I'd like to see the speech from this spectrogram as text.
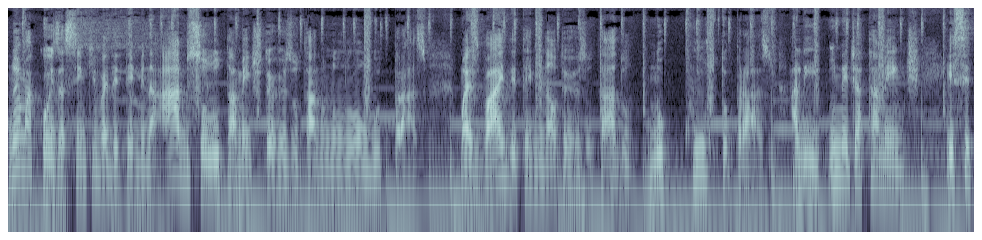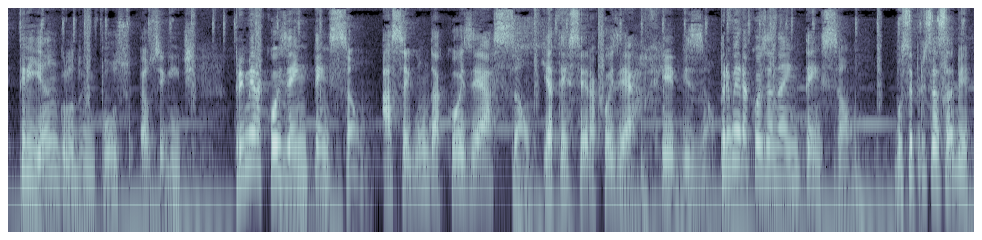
Não é uma coisa assim que vai determinar absolutamente o teu resultado no longo prazo, mas vai determinar o teu resultado no curto curto prazo, ali imediatamente. Esse triângulo do impulso é o seguinte: Primeira coisa é intenção, a segunda coisa é a ação e a terceira coisa é a revisão. Primeira coisa é na intenção. Você precisa saber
